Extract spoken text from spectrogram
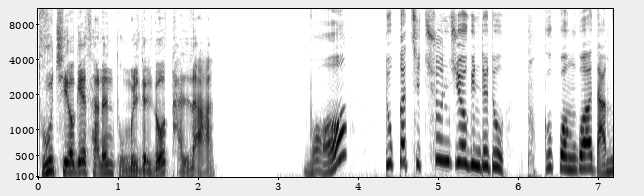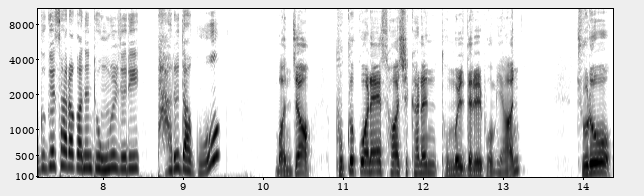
두 지역에 사는 동물들도 달라. 뭐? 똑같이 추운 지역인데도 북극권과 남극에 살아가는 동물들이 다르다고? 먼저 북극권에 서식하는 동물들을 보면 주로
